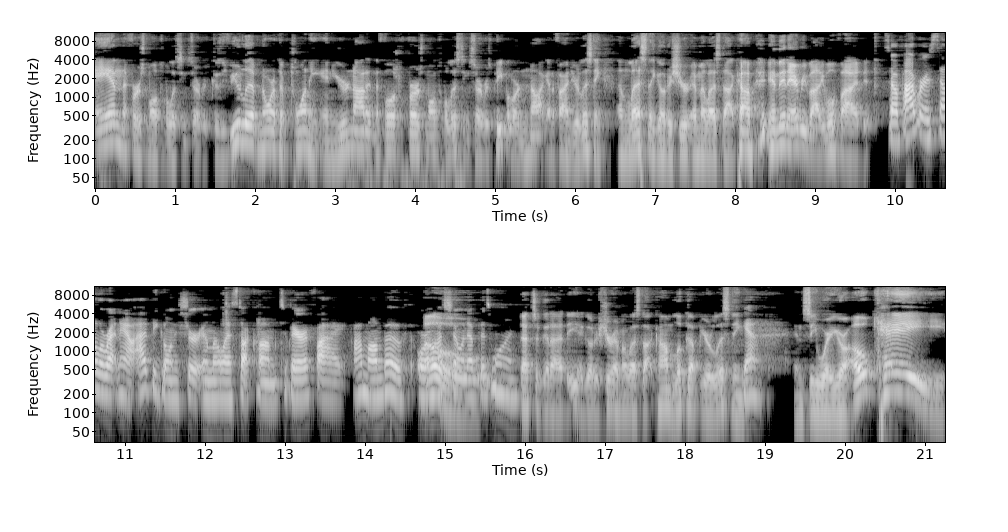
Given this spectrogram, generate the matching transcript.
and the first multiple listing service. Because if you live north of 20 and you're not in the first multiple listing service, people are not going to find your listing unless they go to suremls.com and then everybody will find it. So if I were a seller right now, I'd be going to suremls.com to verify I'm on both or am I Oh. showing up as one? That's a good idea. Go to suremls.com, look up your listing. Yeah. and see where you're. Okay,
